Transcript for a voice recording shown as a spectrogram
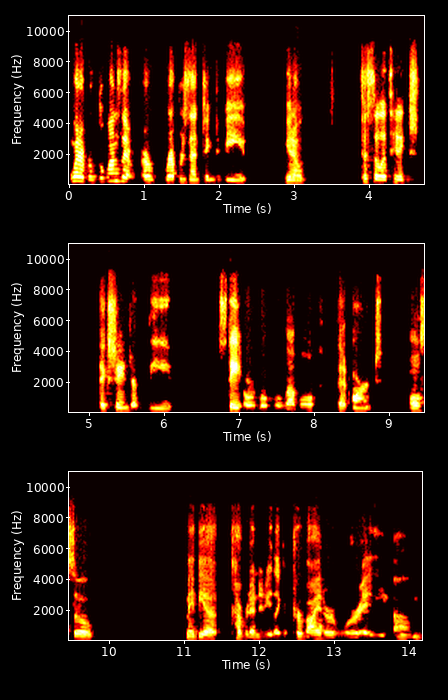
whatever, the ones that are representing to be, you know, facilitating exchange at the state or local level that aren't also maybe a covered entity like a provider or a um,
